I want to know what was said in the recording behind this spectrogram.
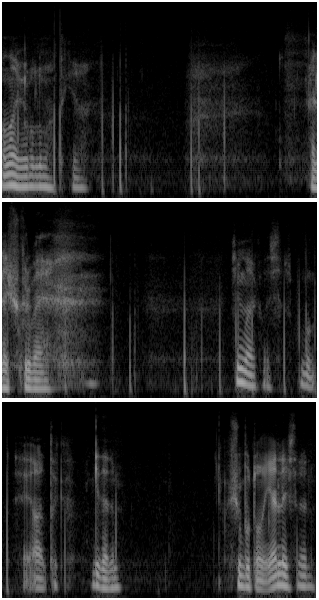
Vallahi yoruldum artık ya. Hele şükür be. Şimdi arkadaşlar burada e, artık gidelim. Şu butonu yerleştirelim.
